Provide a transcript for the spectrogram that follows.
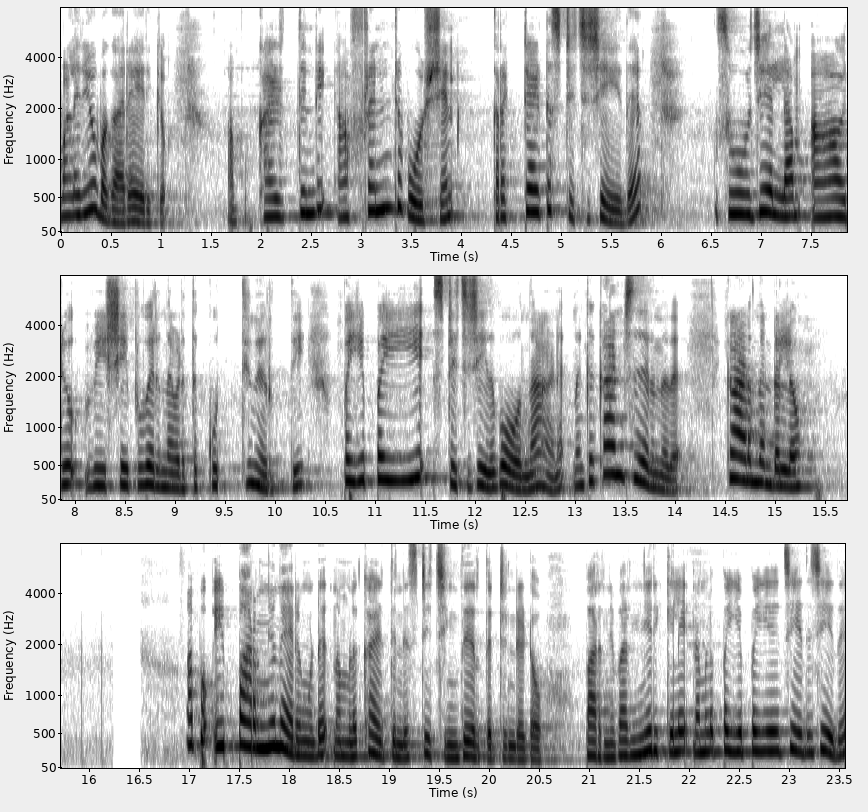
വളരെ ഉപകാരമായിരിക്കും. അപ്പോൾ കഴുത്തിന്റെ ആ ഫ്രണ്ട് പോർഷൻ കറക്റ്റായിട്ട് സ്റ്റിച്ച് ചെയ്ത് സൂചിയെല്ലാം ആ ഒരു വി ഷേപ്പ് വരുന്നിടത്ത് കുത്തി നിർത്തി പയ്യെ പയ്യെ സ്റ്റിച്ച് ചെയ്ത് പോകുന്നതാണ് നിങ്ങൾക്ക് കാണിച്ചു തരുന്നത്. കാണുന്നുണ്ടല്ലോ. അപ്പോൾ ഈ പറഞ്ഞ നേരം കൊണ്ട് നമ്മൾ കഴുത്തിന്റെ സ്റ്റിച്ചിങ് തീർത്തിട്ടുണ്ട് കേട്ടോ. പറഞ്ഞ് പറഞ്ഞിരിക്കലേ നമ്മൾ പയ്യെ പയ്യെ ചെയ്ത് ചെയ്ത്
